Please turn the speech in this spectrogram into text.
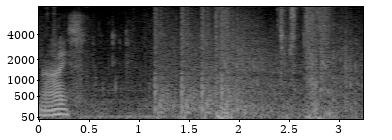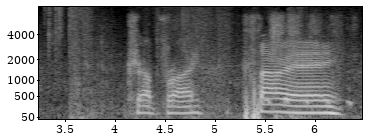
Nice. Trap fry. Sorry.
